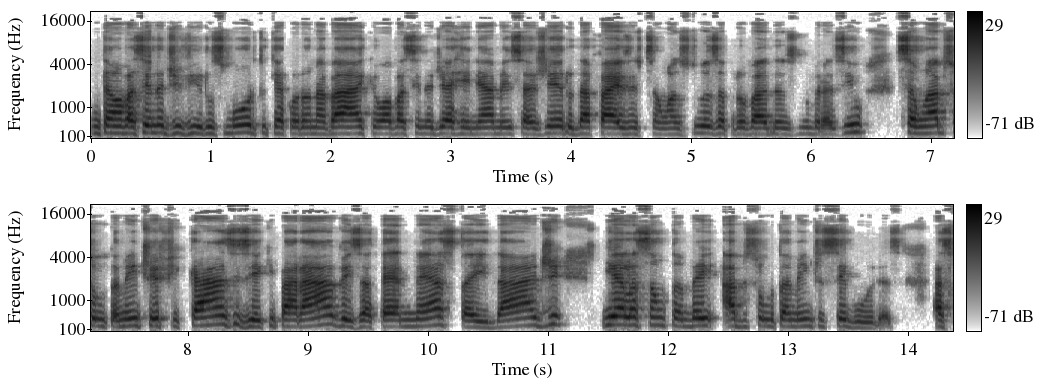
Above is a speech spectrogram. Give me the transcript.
Então, a vacina de vírus morto, que é a Coronavac, ou a vacina de RNA mensageiro da Pfizer, que são as duas aprovadas no Brasil, são absolutamente eficazes e equiparáveis até nesta idade, e elas são também absolutamente seguras. As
